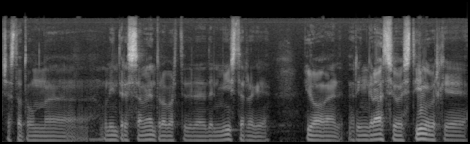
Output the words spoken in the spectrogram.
stato un, uh, un, interessamento da parte del, del mister che io eh, ringrazio e stimo perché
